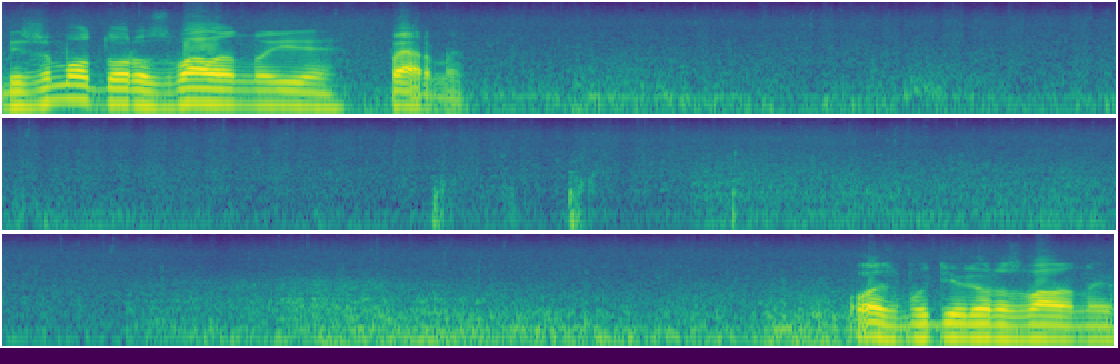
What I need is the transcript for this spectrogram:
Біжимо до розваленої ферми. Ось будівлю розваленої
